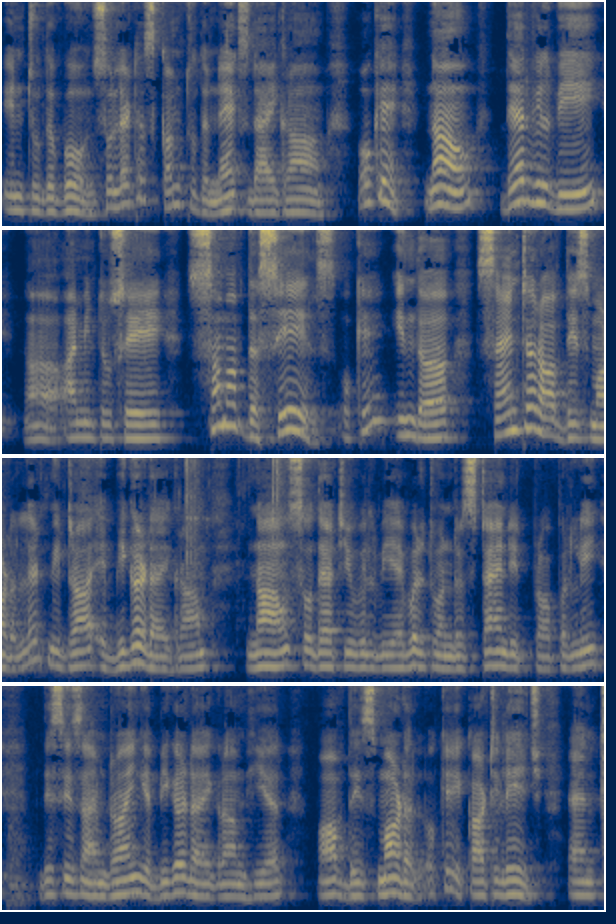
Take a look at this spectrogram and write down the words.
into the bone. So let us come to the next diagram. Okay, now there will be uh, I mean to say some of the cells okay in the center of this model let me draw a bigger diagram now so that you will be able to understand it properly this is I am drawing a bigger diagram here of this model okay cartilage. And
